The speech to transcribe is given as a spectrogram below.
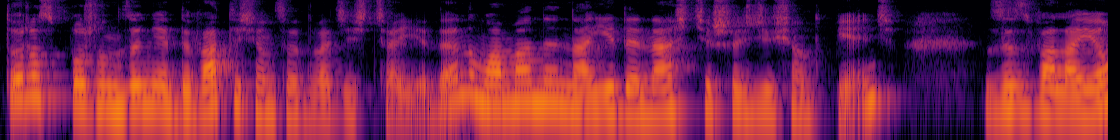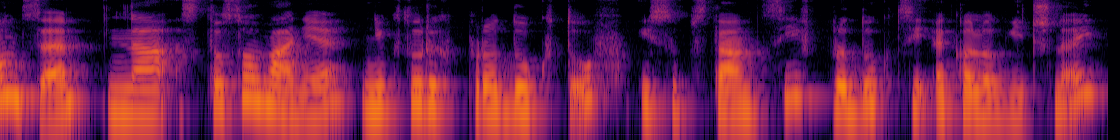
to rozporządzenie 2021 łamane na 1165 zezwalające na stosowanie niektórych produktów i substancji w produkcji ekologicznej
